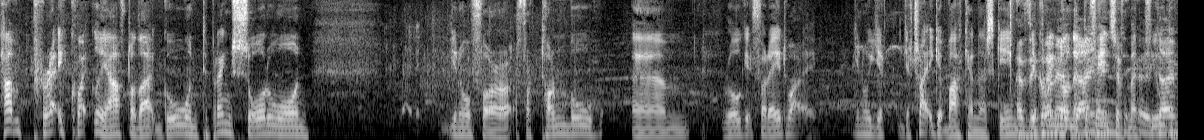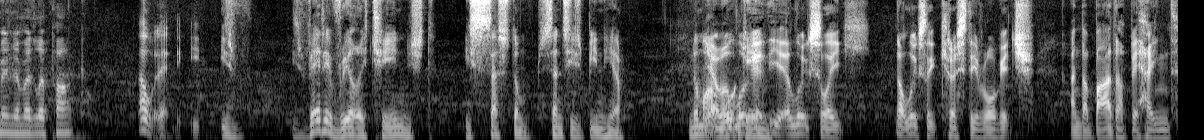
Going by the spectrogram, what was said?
It happened pretty quickly after that goal, and to bring Soro on, you know, for for Turnbull, um, Rogic for Edouard. you know, you're you're trying to get back in this game. Have they you bring gone on a defensive midfielder. Diamond in the middle of the park? Oh, he- he's he's very rarely changed his system since he's been here. No matter Yeah, well, what look, game. it, it looks like that looks like Christie Rogic and Abada behind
